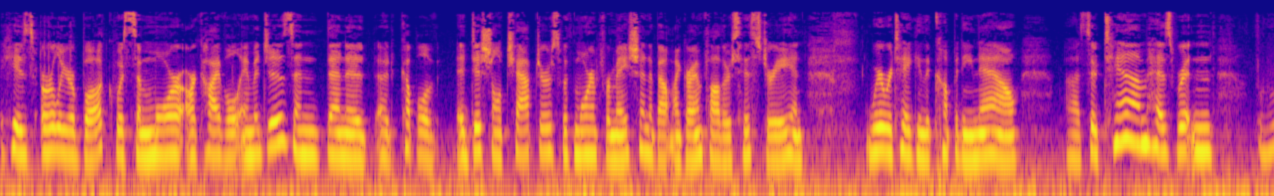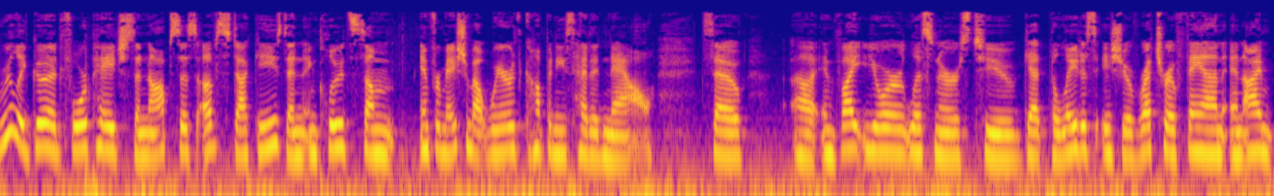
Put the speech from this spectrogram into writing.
his earlier book with some more archival images and then a, a couple of additional chapters with more information about my grandfather's history and where we're taking the company now. Uh, so Tim has written a really good four-page synopsis of Stuckey's and includes some information about where the company's headed now. So uh, invite your listeners to get the latest issue of Retro Fan, and I'm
